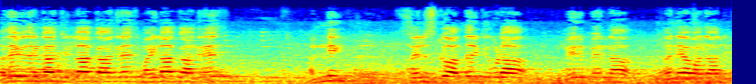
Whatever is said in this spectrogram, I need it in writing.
అదేవిధంగా జిల్లా కాంగ్రెస్ మహిళా కాంగ్రెస్ అన్ని సెల్స్కు అందరికీ కూడా పేరు పేరున ధన్యవాదాలు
